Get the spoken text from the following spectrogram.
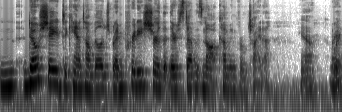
n- no shade to Canton Village, but I'm pretty sure that their stuff is not coming from China. Yeah, Right.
